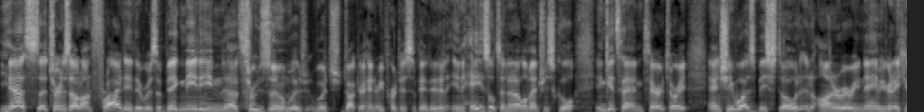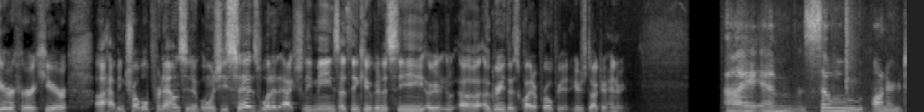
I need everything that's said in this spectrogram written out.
Yes, it turns out on Friday there was a big meeting uh, through Zoom, which, which, Dr. Henry participated in, in Hazelton, an elementary school in Gitxsan territory, and she was bestowed an honorary name. You're going to hear her here uh, having trouble pronouncing it, but when she says what it actually means, I think you're going to see, uh, uh, agree that it's quite appropriate. Here's Dr. Henry. I am so honored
